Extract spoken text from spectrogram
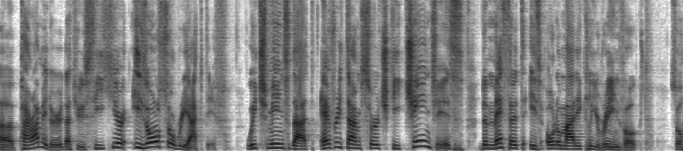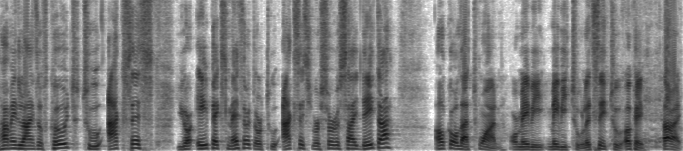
uh, parameter that you see here is also reactive, which means that every time search key changes, the method is automatically reinvoked. So how many lines of code to access your Apex method or to access your server-side data? I'll call that one, or maybe, maybe two. Let's say two. OK, all right.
